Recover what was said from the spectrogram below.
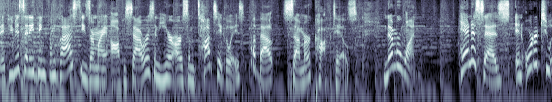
Right, if you miss anything from class, these are my office hours, and here are some top takeaways about summer cocktails. Number one, Hannah says in order to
